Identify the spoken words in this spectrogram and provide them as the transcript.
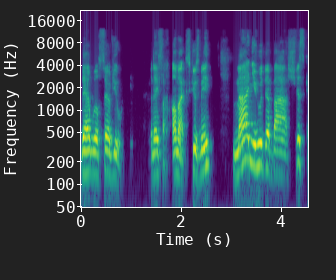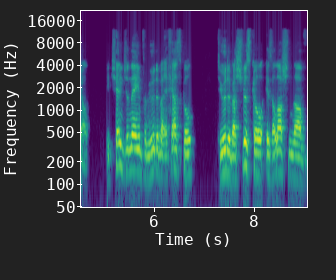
then we'll serve you. Amma, excuse me. Man Yehuda ba. He changed the name from Yehuda ba Cheskel to Yehuda ba Shviskel is a lashon of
